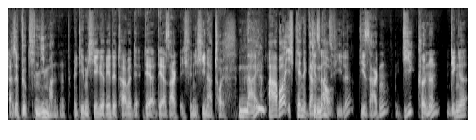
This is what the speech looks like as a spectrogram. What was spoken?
also wirklich niemanden, mit dem ich hier geredet habe, der, der, der sagt, ich finde China toll. Nein. Aber ich kenne ganz, genau. ganz viele, die sagen, die können Dinge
